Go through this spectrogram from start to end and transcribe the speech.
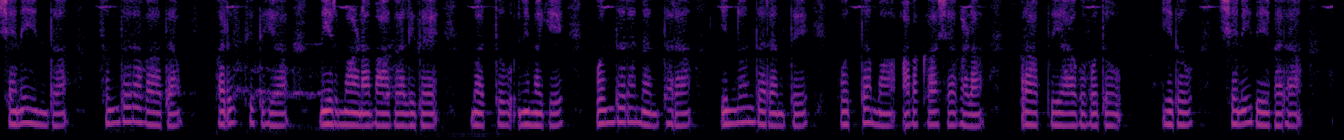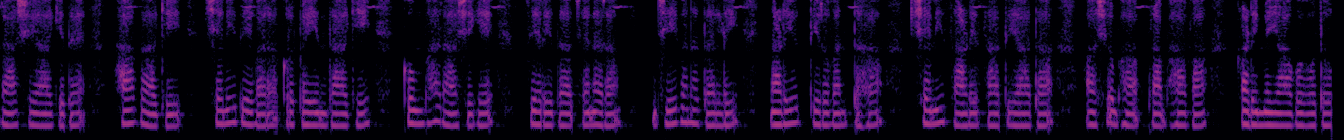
ಶನಿಯಿಂದ ಸುಂದರವಾದ ಪರಿಸ್ಥಿತಿಯ ನಿರ್ಮಾಣವಾಗಲಿದೆ ಮತ್ತು ನಿಮಗೆ ಒಂದರ ನಂತರ ಇನ್ನೊಂದರಂತೆ ಉತ್ತಮ ಅವಕಾಶಗಳ ಪ್ರಾಪ್ತಿಯಾಗುವುದು. ಇದು ಶನಿದೇವರ ರಾಶಿಯಾಗಿದೆ. ಹಾಗಾಗಿ ಶನಿದೇವರ ಕೃಪೆಯಿಂದಾಗಿ ಕುಂಭ ರಾಶಿಗೆ ಸೇರಿದ ಜನರ ಜೀವನದಲ್ಲಿ ನಡೆಯುತ್ತಿರುವಂತಹ ಶನಿ ಸಾಡೆಸಾತಿಯಾದ ಅಶುಭ ಪ್ರಭಾವ ಕಡಿಮೆಯಾಗುವುದು.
